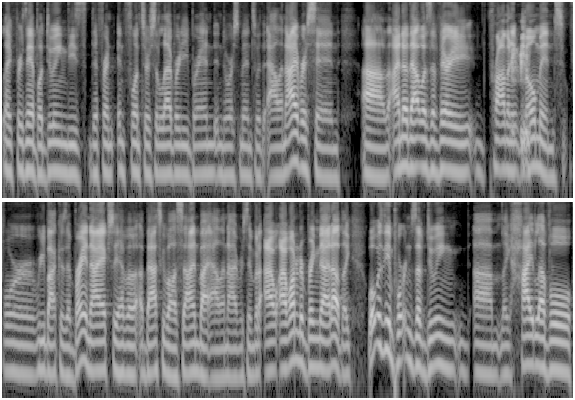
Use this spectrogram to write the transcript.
like for example, doing these different influencer celebrity brand endorsements with Allen Iverson. Um, I know that was a very prominent moment for Reebok as a brand. I actually have a, a basketball signed by Allen Iverson, but I, I, wanted to bring that up. Like, what was the importance of doing um, like high level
